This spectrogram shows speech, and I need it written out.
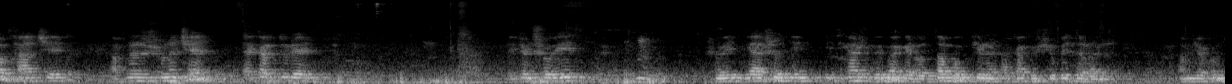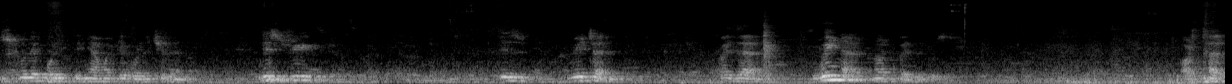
কথা আছে, আপনারা শুনেছেন একাত্তরে একজন শহীদ শহীদ গিয়াসুদ্দিন ইতিহাস বিভাগের অধ্যাপক ছিলেন ঢাকা বিশ্ববিদ্যালয়ে আমি যখন স্কুলে পড়ি তিনি আমাকে বলেছিলেন history is written by the winner, not by the loser. অর্থাৎ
